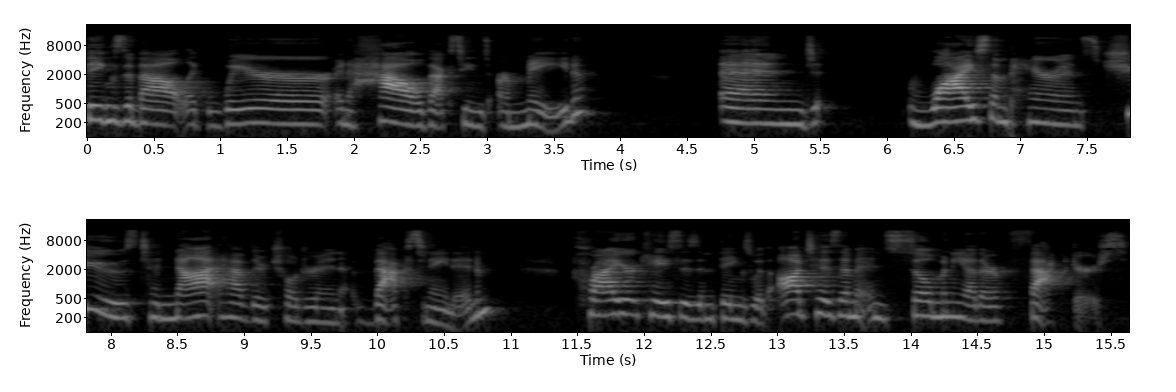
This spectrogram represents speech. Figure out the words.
Things about like where and how vaccines are made and why some parents choose to not have their children vaccinated, prior cases and things with autism, and so many other factors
